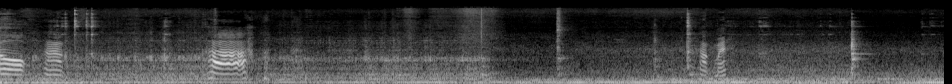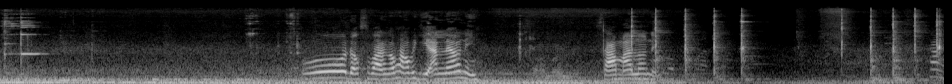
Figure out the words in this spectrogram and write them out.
ดอกหักขาหักไหมโอ้ ดอกสว่านก็พังไปกี่อันแล้วนี่สามอันแล้วนี่ช่าง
